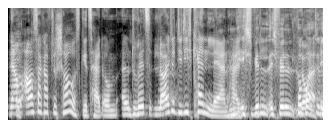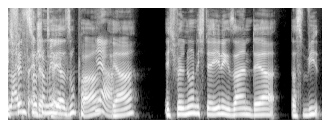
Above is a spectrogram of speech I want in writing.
Na, um ausverkaufte Shows geht's halt um. äh, Du willst Leute, die dich kennenlernen halt. Ich will, ich will Guck Leute mal, ich finde Social Media super. Ja. Ja. Ich will nur nicht derjenige sein, der das wie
